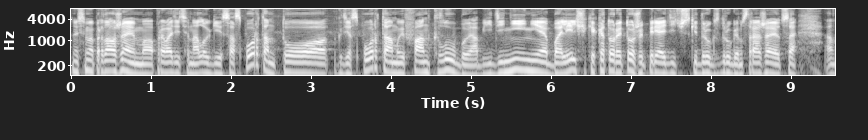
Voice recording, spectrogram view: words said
Но если мы продолжаем а, проводить аналогии со спортом, то где спорт, там и фан-клубы, объединения, болельщики, которые тоже периодически друг с другом сражаются. А,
